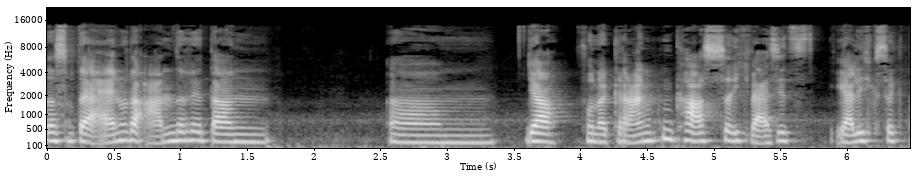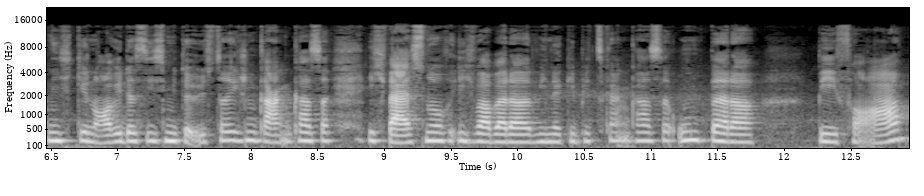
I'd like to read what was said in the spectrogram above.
dass der ein oder andere dann ähm, ja, von der Krankenkasse. Ich weiß jetzt ehrlich gesagt nicht genau, wie das ist mit der österreichischen Krankenkasse. Ich weiß noch, ich war bei der Wiener Gebietskrankenkasse und bei der BVA.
